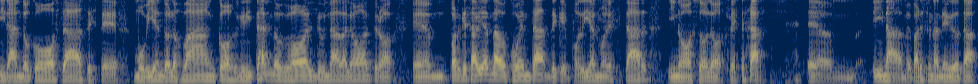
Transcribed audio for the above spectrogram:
tirando cosas, este, moviendo los bancos, gritando gol de un lado al otro, em, porque se habían dado cuenta de que podían molestar y no solo festejar. Em, y nada, me parece una anécdota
